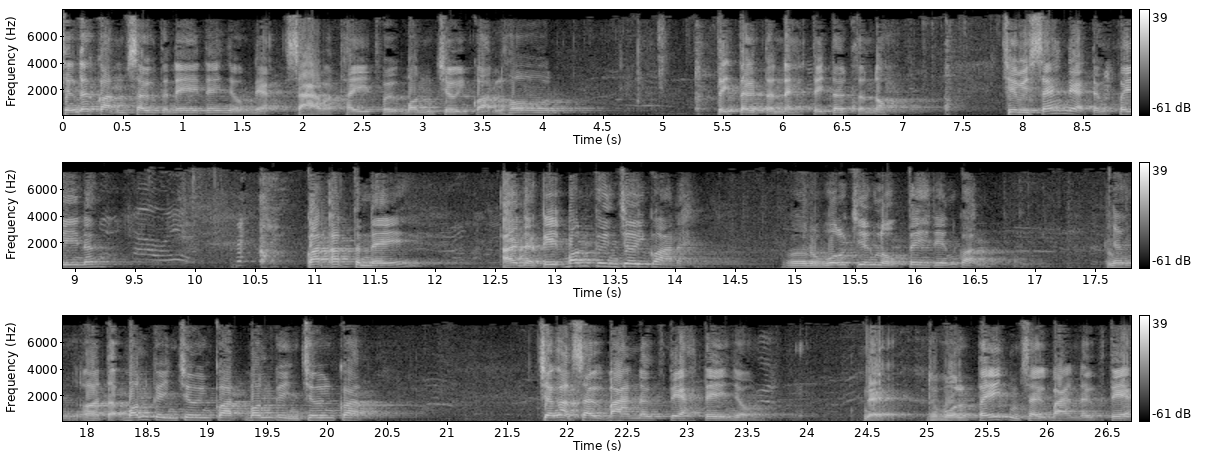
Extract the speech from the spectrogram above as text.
ចឹងទៅគាត់មិនសូវទៅទេញោមអ្នកសាវត្ថីធ្វើបន់អញ្ជើញគាត់រហូតតិចទៅទៅនេះតិចទៅទៅនោះជាពិសេសអ្នកទាំងពីរហ្នឹងគាត់អត់ទៅទេឲ្យតែគេបន់គឺអញ្ជើញគាត់រវល់ជាងលោកទេសទៀតគាត់ ហ្នឹងឲ្យតែបន់គេអញ្ជើញគាត់បន់គេអញ្ជើញគាត់ចឹងអត់សូវបាននៅផ្ទះទេញោមណែរវល់ពេកមិនសូវបាននៅផ្ទះ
